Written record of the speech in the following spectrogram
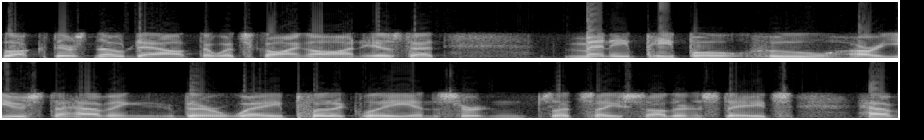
Look, there's no doubt that what's going on is that many people who are used to having their way politically in certain, let's say, southern states, have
